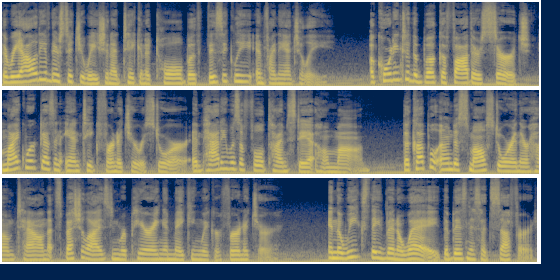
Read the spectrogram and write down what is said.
the reality of their situation had taken a toll both physically and financially. According to the book A Father's Search, Mike worked as an antique furniture restorer and Patty was a full time stay at home mom. The couple owned a small store in their hometown that specialized in repairing and making wicker furniture. In the weeks they'd been away, the business had suffered.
